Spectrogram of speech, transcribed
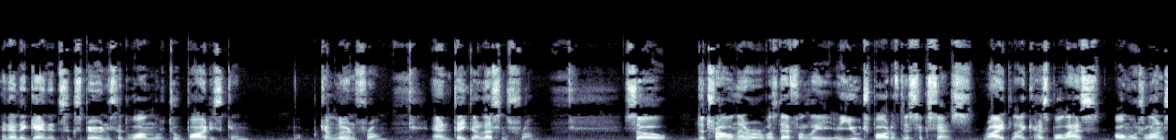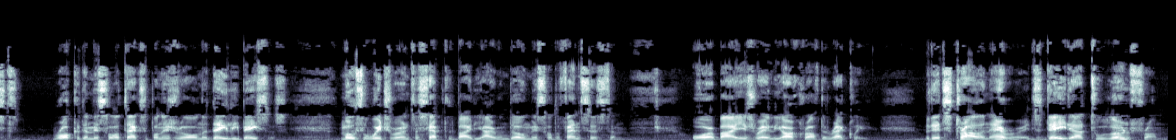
and then again, it's experience that one or two parties can can learn from and take their lessons from. So the trial and error was definitely a huge part of this success, right? Like Hezbollah has almost launched rocket and missile attacks upon Israel on a daily basis, most of which were intercepted by the Iron Dome missile defense system or by Israeli aircraft directly. But it's trial and error, it's data to learn from.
